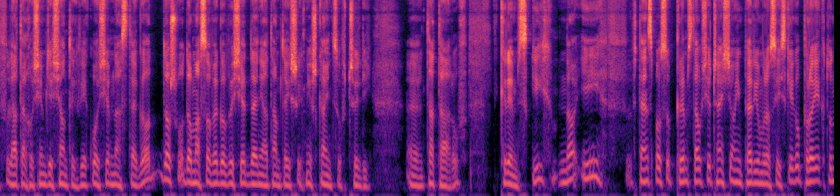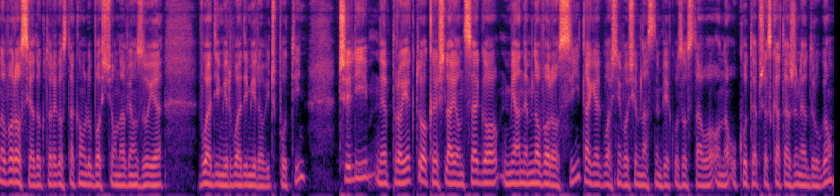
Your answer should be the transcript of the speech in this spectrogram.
w latach 80. wieku XVIII. Doszło do masowego wysiedlenia tamtejszych mieszkańców, czyli e, Tatarów krymskich. No i w ten sposób Krym stał się częścią Imperium Rosyjskiego, projektu Noworosja, do którego z taką lubością nawiązuje Władimir Władimirowicz Putin, czyli projektu określającego mianem Noworosji, tak jak właśnie w XVIII wieku zostało ono ukute przez Katarzynę II,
